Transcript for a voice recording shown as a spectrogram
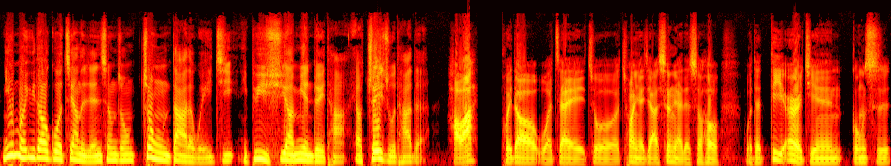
你有没有遇到过这样的人生中重大的危机？你必须要面对它，要追逐它的。好啊，回到我在做创业家生涯的时候，我的第二间公司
